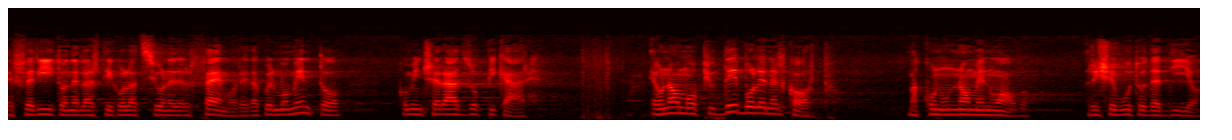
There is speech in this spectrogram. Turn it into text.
è ferito nell'articolazione del femore, da quel momento comincerà a zoppicare. È un uomo più debole nel corpo, ma con un nome nuovo, ricevuto da Dio,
